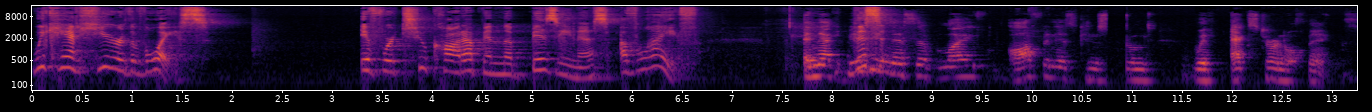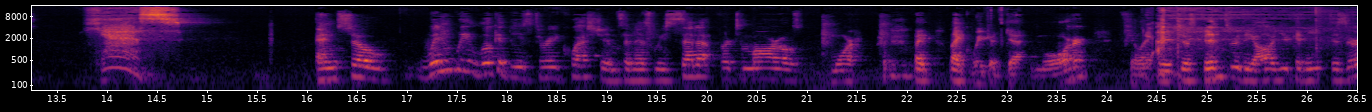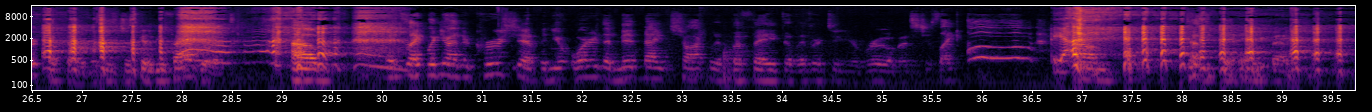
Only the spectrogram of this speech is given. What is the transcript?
We can't hear the voice if we're too caught up in the busyness of life. And that This- busyness of life often is consumed with external things. Yes. And so when we look at these three questions and as we set up for tomorrow's more like like we could get more I feel like Yeah. we've just been through the all you can eat dessert buffet this is just going to be fabulous Um, it's like when you're on a cruise ship and you order the midnight chocolate buffet delivered to your room it's just like oh yeah. doesn't get any better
